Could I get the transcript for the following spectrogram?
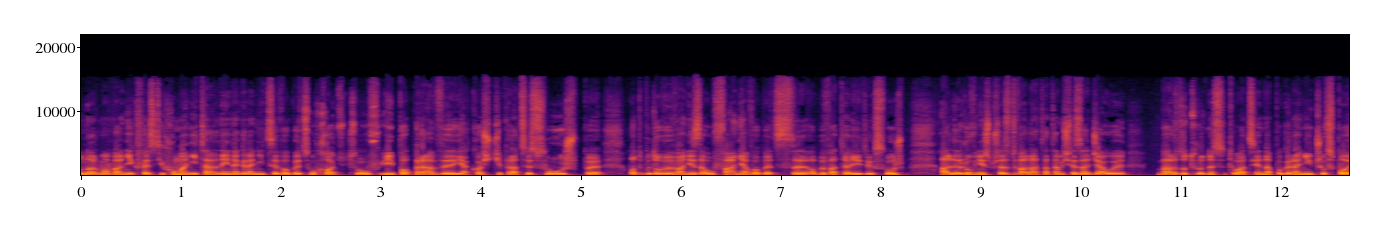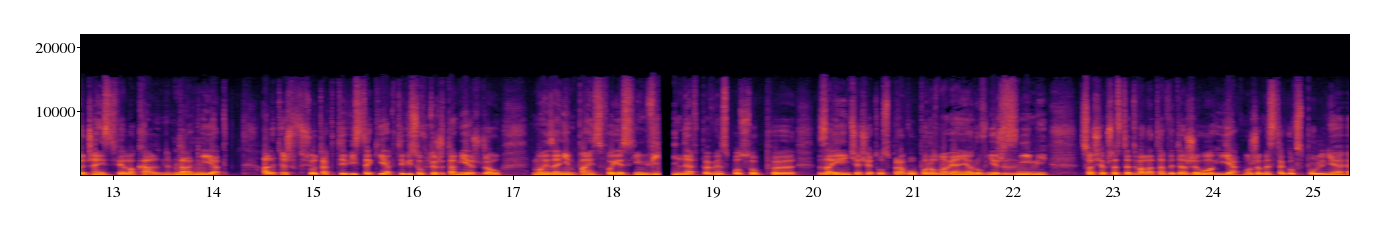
unormowanie kwestii humanitarnej na granicy wobec uchodźców i poprawy jakości pracy służb, odbudowywanie zaufania wobec obywateli tych służb, ale również przez dwa lata tam się zadziały bardzo trudne sytuacje na pograniczu w społeczeństwie lokalnym, tak? Mhm. I jak, ale też wśród aktywistek i aktywistów, którzy tam jeżdżą. Moim zdaniem państwo jest im w pewien sposób e, zajęcia się tą sprawą, porozmawiania również z nimi, co się przez te dwa lata wydarzyło i jak możemy z tego wspólnie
